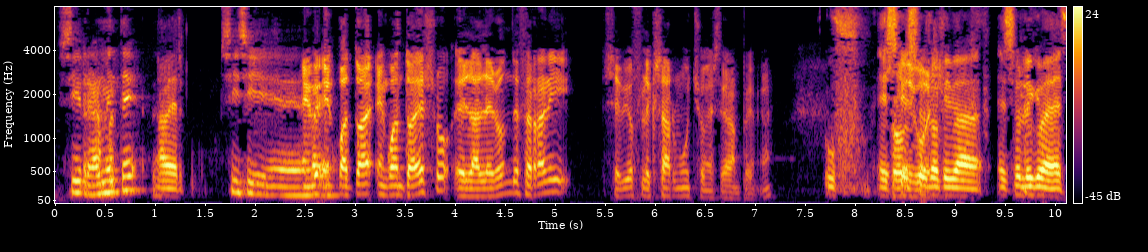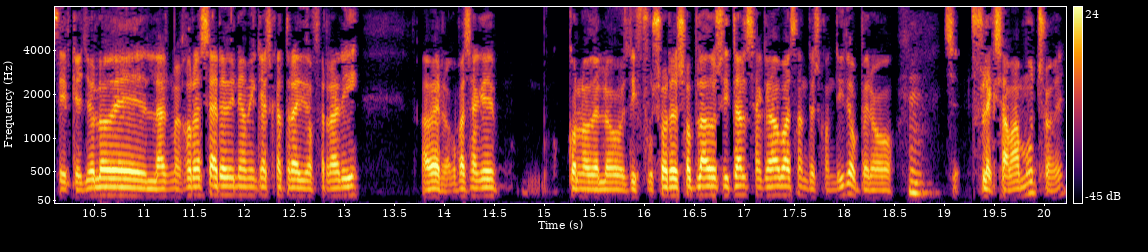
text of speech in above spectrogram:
Sí, realmente. A ver, Sí, sí. eh, En, vale. en cuanto a, en cuanto a eso, el alerón de Ferrari se vio flexar mucho en este Gran Premio. ¿eh? Uf, es que eso es lo que iba, eso es lo que iba a decir, que yo lo de las mejoras aerodinámicas que ha traído Ferrari, a ver, lo que pasa que con lo de los difusores soplados y tal se ha quedado bastante escondido, pero se- flexaba mucho, ¿eh?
